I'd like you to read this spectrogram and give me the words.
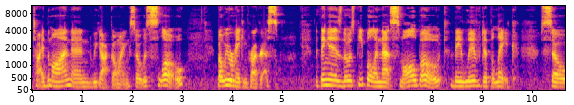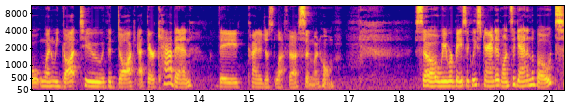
tied them on and we got going so it was slow but we were making progress the thing is those people in that small boat they lived at the lake so when we got to the dock at their cabin they kind of just left us and went home so we were basically stranded once again in the boat,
